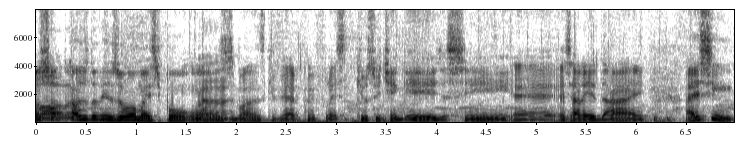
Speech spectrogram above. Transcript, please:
visual, só por né? causa do visual, mas tipo, umas É. bandas que vieram com influência, que o Switch Engage, assim, é, é Zaledai. Aí sim,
